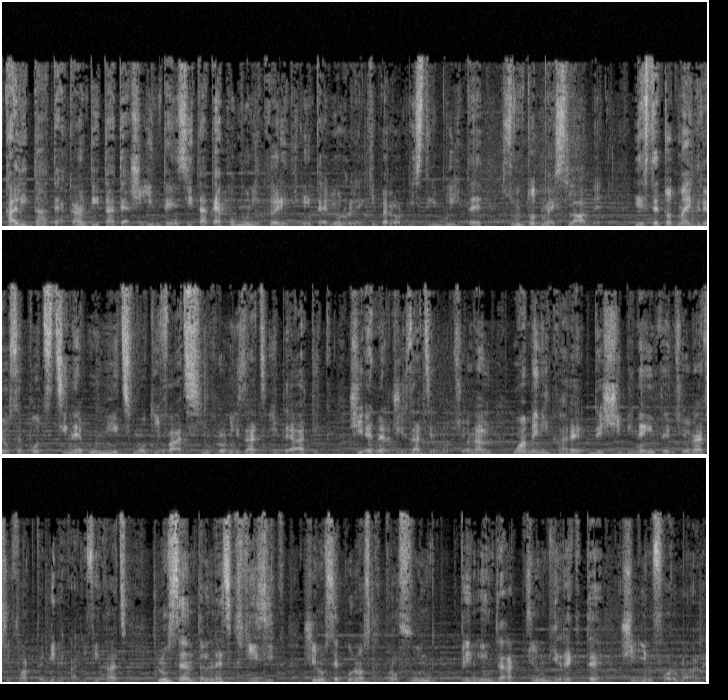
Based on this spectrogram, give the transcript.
Calitatea, cantitatea și intensitatea comunicării din interiorul echipelor distribuite sunt tot mai slabe. Este tot mai greu să poți ține uniți, motivați, sincronizați ideatic și energizați emoțional oamenii care, deși bine intenționați și foarte bine calificați, nu se întâlnesc fizic și nu se cunosc profund prin interacțiuni directe și informale.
